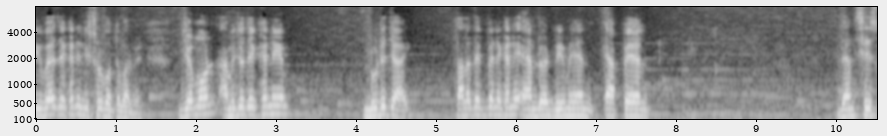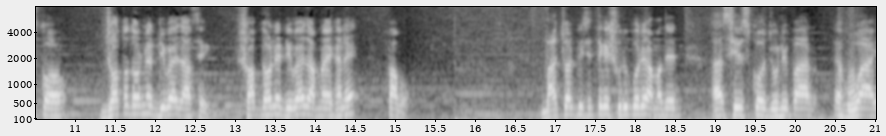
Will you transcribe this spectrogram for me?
ডিভাইস এখানে ইনস্টল করতে পারবেন। যেমন, আমি যদি এখানে নুডে যাই, তাহলে দেখবেন এখানে অ্যান্ড্রয়েড ভিমেন অ্যাপেল দেন সিসকো যত ধরনের ডিভাইস আছে, সব ধরনের ডিভাইস আমরা এখানে পাবো। ভার্চুয়াল পিসি থেকে শুরু করে আমাদের Cisco Juniper Huawei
